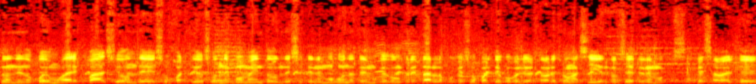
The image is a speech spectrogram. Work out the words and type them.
donde no podemos dar espacio, donde esos partidos son de momento, donde si tenemos una tenemos que concretarla porque esos partidos Copa Libertadores son así, entonces tenemos que saber que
